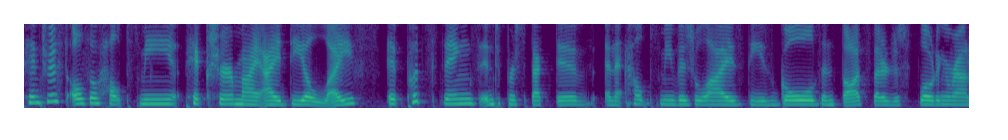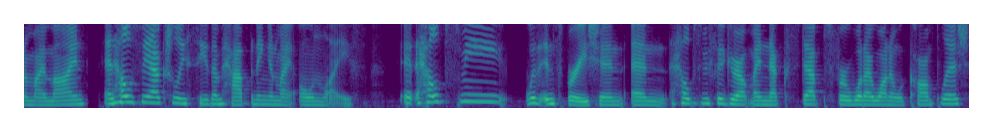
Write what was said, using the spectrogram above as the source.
Pinterest also helps me picture my ideal life. It puts things into perspective and it helps me visualize these goals and thoughts that are just floating around in my mind and helps me actually see them happening in my own life. It helps me with inspiration and helps me figure out my next steps for what I want to accomplish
